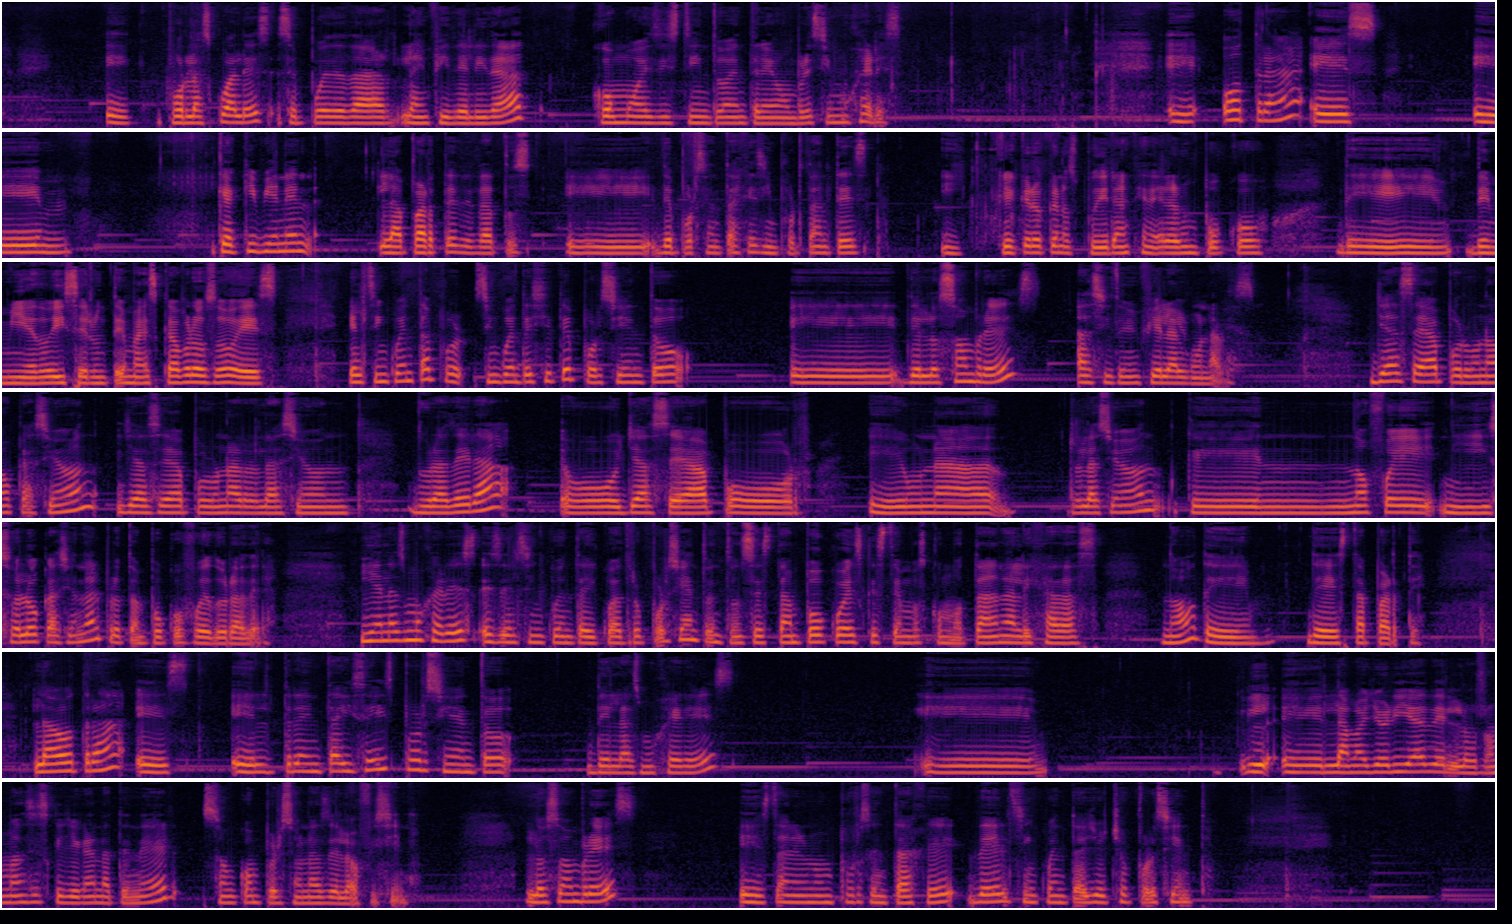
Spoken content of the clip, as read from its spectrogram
eh, por las cuales se puede dar la infidelidad cómo es distinto entre hombres y mujeres. Eh, otra es em, que aquí vienen la parte de datos eh, de porcentajes importantes y que creo que nos pudieran generar un poco de, miedo y ser un tema escabroso es el 50 por, 57% eh, de los hombres ha sido infiel alguna vez, ya sea por una ocasión, ya sea por una relación duradera o ya sea por eh, una relación que no fue ni solo ocasional, pero tampoco fue duradera. Y en las mujeres es del 54%, entonces tampoco es que estemos como tan alejadas, ¿no? De, esta parte. La otra es el 36% de las mujeres, eh, eh, la mayoría de los romances que llegan a tener son con personas de la oficina. Los hombres están en un porcentaje del 58%.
